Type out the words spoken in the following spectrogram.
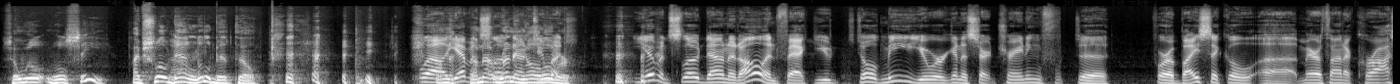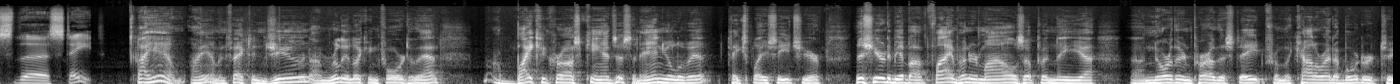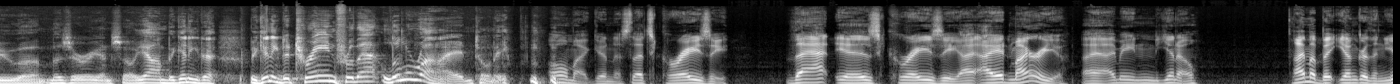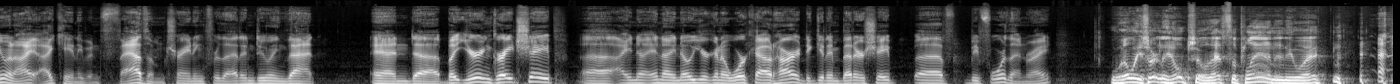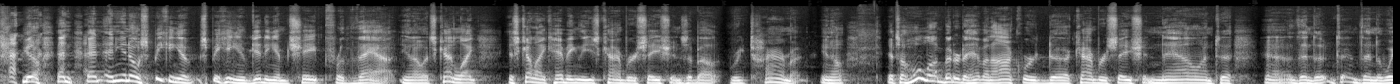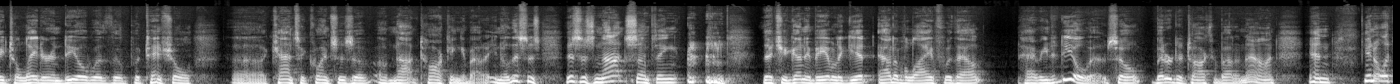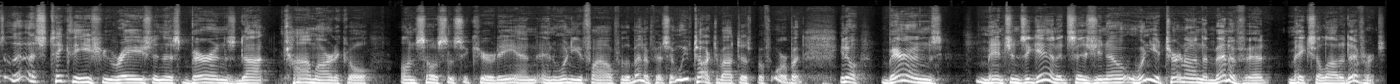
so we'll we'll see. I've slowed down a little bit though. well, not, you haven't I'm not slowed running down all too over. much. you haven't slowed down at all. In fact, you told me you were going to start training f- to, for a bicycle uh, marathon across the state. I am. I am. In fact, in June, I'm really looking forward to that a bike across Kansas, an annual event takes place each year. This year to be about 500 miles up in the uh, uh, northern part of the state, from the Colorado border to uh, Missouri, and so yeah, I'm beginning to beginning to train for that little ride, Tony. oh my goodness, that's crazy. That is crazy. I, I admire you. I, I mean, you know, I'm a bit younger than you, and I, I can't even fathom training for that and doing that and uh, but you're in great shape. Uh, I know, and I know you're going to work out hard to get in better shape uh, before then, right? Well, we certainly hope so. That's the plan, anyway. you know, and, and, and you know, speaking of speaking of getting in shape for that, you know, it's kind of like it's kind of like having these conversations about retirement. You know, it's a whole lot better to have an awkward uh, conversation now and to uh, than to, than to wait till later and deal with the potential uh, consequences of, of not talking about it. You know, this is this is not something that you're going to be able to get out of life without having to deal with. So better to talk about it now. And and you know, let's let's take the issue raised in this Barron's.com article on Social Security and, and when you file for the benefits. And we've talked about this before, but you know, Barron's mentions again, it says, you know, when you turn on the benefit makes a lot of difference.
